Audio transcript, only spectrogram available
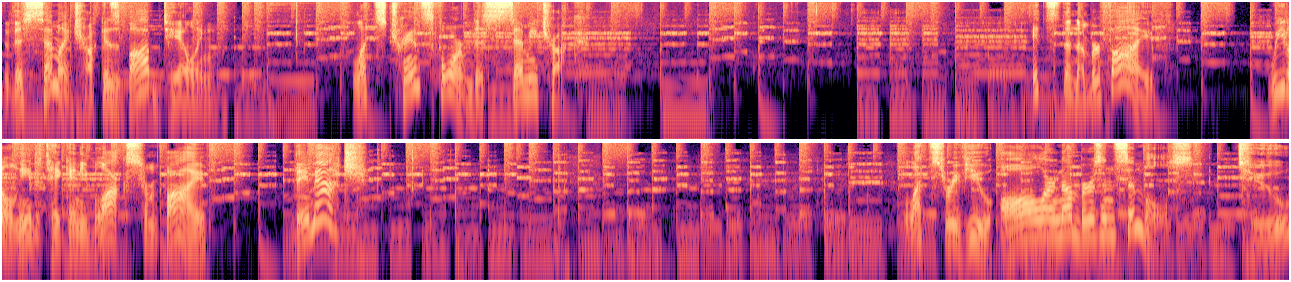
this semi-truck is bobtailing. Let's transform this semi-truck. It's the number 5. We don't need to take any blocks from 5. They match. Let's review all our numbers and symbols. 2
